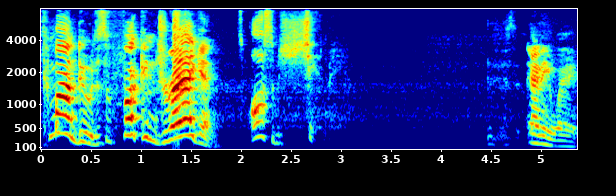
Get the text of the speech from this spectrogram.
Come on, dude, it's a fucking dragon. It's awesome shit, man. Anyway,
